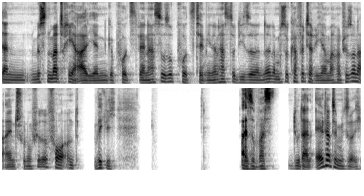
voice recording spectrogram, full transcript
dann müssen Materialien geputzt werden. Hast du so Putztermine, dann hast du diese, ne, dann musst du Cafeteria machen für so eine Einschulung, für so Vor- und wirklich. Also, was du deinen Elterntermin, ich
